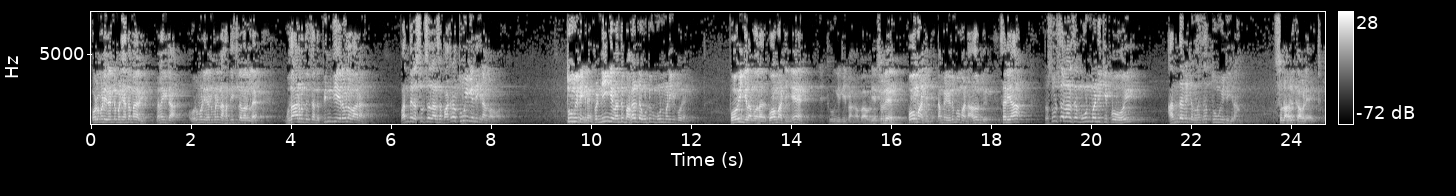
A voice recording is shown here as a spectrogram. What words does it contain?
ஒரு மணி ரெண்டு மணி அந்த மாதிரி. விளங்கிட்டா? ஒரு மணி ரெண்டு மணி நான் ஹதீஸ்ல வரல. உதாரணத்துக்கு அந்த பிந்திய இரவுல வராங்க. வந்து ரசூல் சல்லாச பாக்குறோம் தூங்கி நிக்கிறாங்க அவங்க. தூங்கிட்டீங்களா? இப்ப நீங்க வந்து மகள்கிட்ட வீட்டுக்கு மூணு மணிக்கு போறீங்க. போவீங்களா முதல்ல? போக மாட்டீங்க. தூங்கிட்டீப்பாங்கப்பா அப்படின்னு சொல்லி. போக மாட்டீங்க. நம்ம எழும்ப மாட்டோம். அது உண்டு. சரியா? ரசூல் சல்லாச மூணு மணிக்கு போய் அந்த வீட்டுல பார்த்தா தூங்கிட்டு இருக்கிறாங்க. சொல்லாலும் கவலை ஆயிட்டு.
